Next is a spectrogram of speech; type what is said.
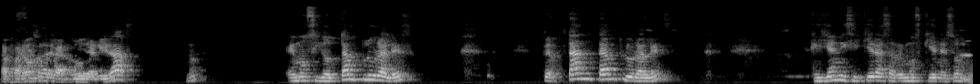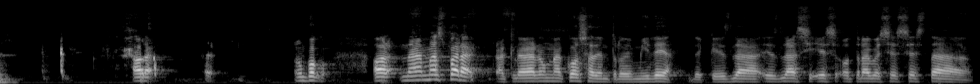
la paradoja de la pluralidad, ¿no? Hemos sido tan plurales, pero tan, tan plurales, que ya ni siquiera sabemos quiénes somos. Ahora, eh, un poco. Ahora, nada más para aclarar una cosa dentro de mi idea, de que es la, es la, es otra vez es esta,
